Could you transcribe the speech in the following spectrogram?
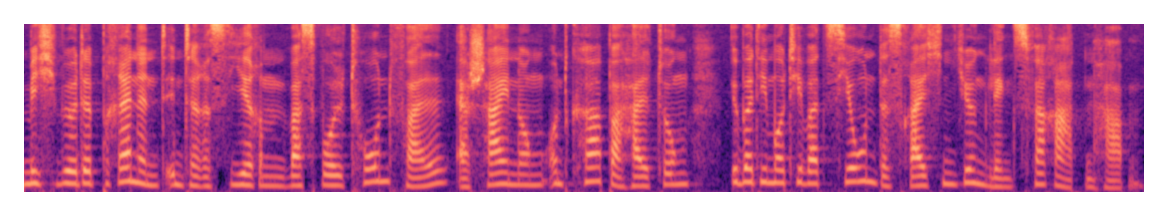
Mich würde brennend interessieren, was wohl Tonfall, Erscheinung und Körperhaltung über die Motivation des reichen Jünglings verraten haben.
